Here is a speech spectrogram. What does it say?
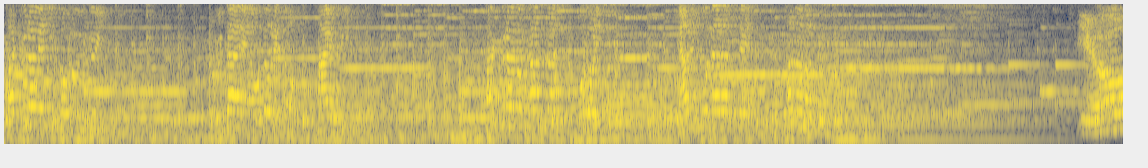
桜絵に飛ぶウグイス歌え踊れとさえずりて。桜のかんざし踊り子 all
